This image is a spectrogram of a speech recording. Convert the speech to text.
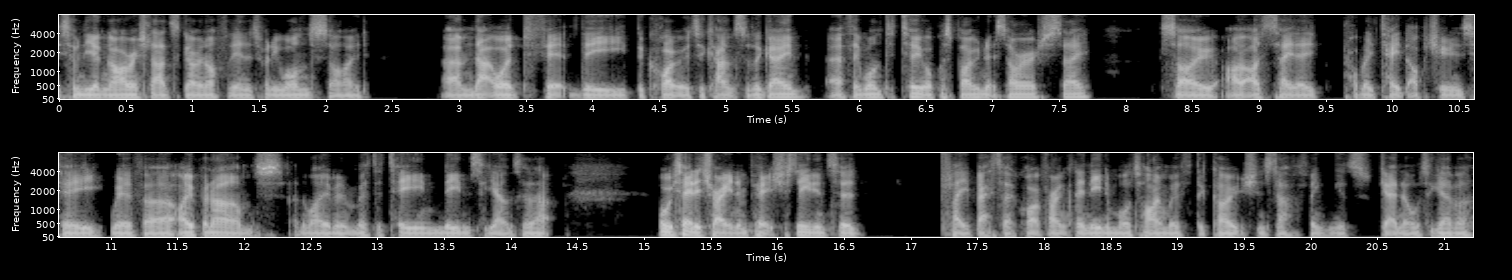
some of the young Irish lads going off at the end of 21 side, um, that would fit the the quota to cancel the game uh, if they wanted to or postpone it. Sorry, I should say. So I, would say they probably take the opportunity with uh, open arms at the moment, with the team needing to get onto that. Well, we say the training pitch, just needing to play better. Quite frankly, needing more time with the coach and stuff. I think it's getting it all together.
